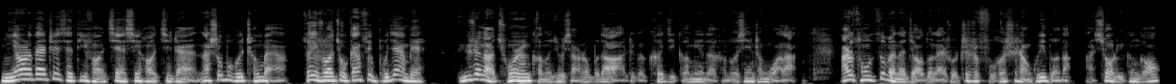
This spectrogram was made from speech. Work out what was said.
你要是在这些地方建信号基站，那收不回成本啊，所以说就干脆不建呗。于是呢，穷人可能就享受不到啊这个科技革命的很多新成果了。而从资本的角度来说，这是符合市场规则的啊，效率更高。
